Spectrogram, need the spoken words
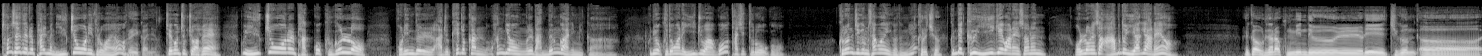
1000세대를 팔면 1조 원이 들어와요. 그러니까요. 재건축 조합에 예. 그 1조 원을 받고 그걸로 본인들 아주 쾌적한 환경을 만드는 거 아닙니까? 그리고 그동안에 이주하고 다시 들어오고 그런 지금 상황이거든요. 그렇죠. 근데 그 이익에 관해서는 언론에서 아무도 이야기 안 해요. 그러니까 우리나라 국민들이 지금 어뭐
